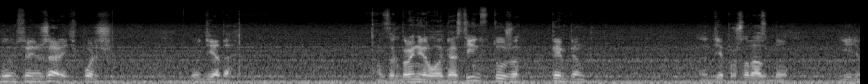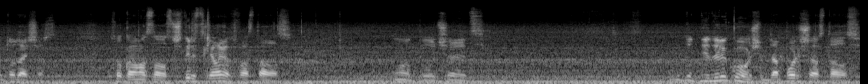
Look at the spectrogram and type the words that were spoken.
Будем сегодня жарить в Польше у деда. Забронировала гостиницу ту кемпинг, где в прошлый раз был. Едем туда сейчас. Сколько нам осталось? 400 километров осталось. Вот, получается. Ну, Тут недалеко, в общем, до Польши осталось.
